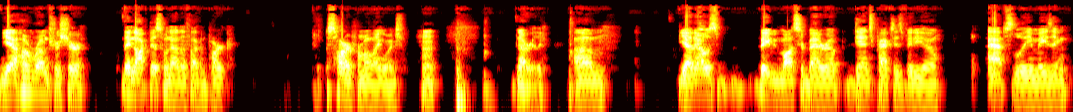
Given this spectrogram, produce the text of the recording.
Yeah, home run for sure. They knocked this one out of the fucking park. Sorry for my language. Hmm. Not really. Um, yeah, that was Baby Monster Batter Up dance practice video. Absolutely amazing.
